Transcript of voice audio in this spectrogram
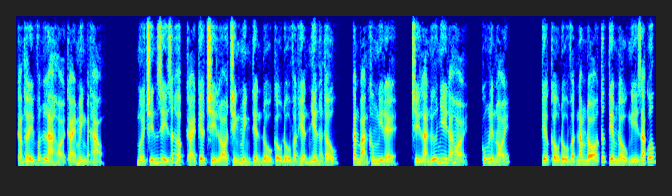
cảm thấy vẫn là hỏi cái minh bạch hảo. 19 gì rất hợp cái kia chỉ lo chính mình tiền đồ cầu đồ vật hiển nhiên hơn thấu, căn bản không nghĩ để, chỉ là nữ nhi đã hỏi, cũng liền nói. Kia cầu đồ vật năm đó tức tiêm đầu nghĩ ra quốc,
